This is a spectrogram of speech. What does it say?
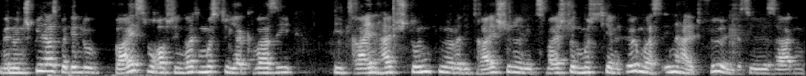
wenn du ein Spiel hast, bei dem du weißt, worauf du hinaus musst du ja quasi die dreieinhalb Stunden oder die drei Stunden oder die zwei Stunden musst du ja mit irgendwas Inhalt füllen, dass dir sagen,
